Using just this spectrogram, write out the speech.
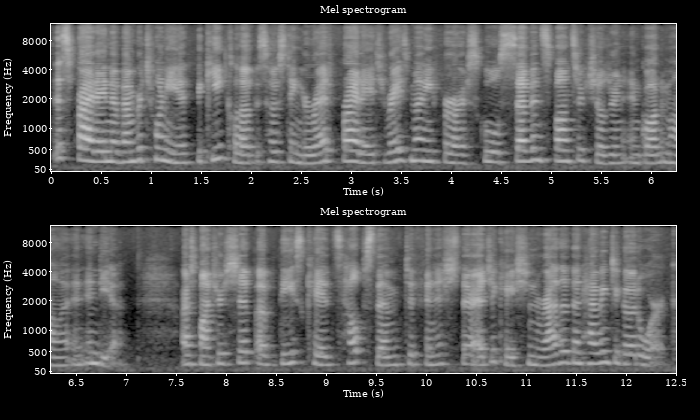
This Friday, November 20th, the Key Club is hosting a Red Friday to raise money for our school's seven sponsored children in Guatemala and India. Our sponsorship of these kids helps them to finish their education rather than having to go to work.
